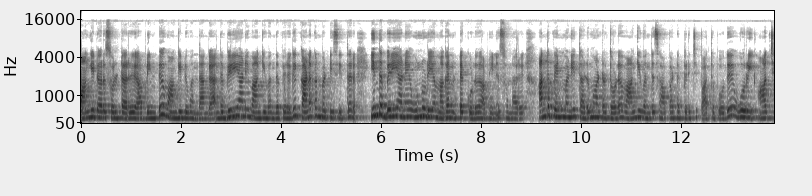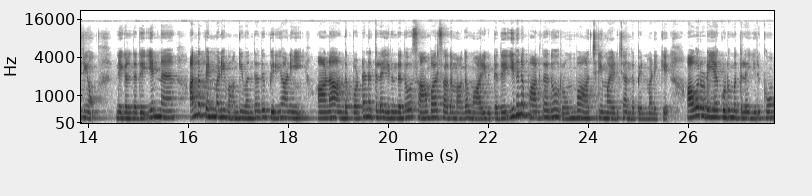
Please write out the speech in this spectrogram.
வாங்கிட்டு வர சொல்லிட்டாரு அப்படின்ட்டு வாங்கிட்டு வந்தாங்க. அந்த பிரியாணி வாங்கி வந்த பிறகு கணக்கன்பட்டி சித்தர் இந்த பிரியாணியை உன்னுடைய மகன்கிட்ட கொடு அப்படின்னு சொன்னார். அந்த பெண்மணி தடுமாற்றத்தோட வாங்கி வந்து சாப்பாட்டை பிரித்து பார்த்தபோது ஒரு ஆச்சரியம் நிகழ்ந்தது. என்ன? அந்த பெண்மணி வாங்கி வந்தது பிரியாணி? ஆனால் அந்த பொட்டணத்தில் இருந்ததோ சாம்பார் சாதமாக மாறிவிட்டது. இதனை பார்த்ததும் ரொம்ப ஆச்சரியமாயிடுச்சு அந்த பெண்மணிக்கு. அவருடைய குடும்பத்தில் இருக்கும்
